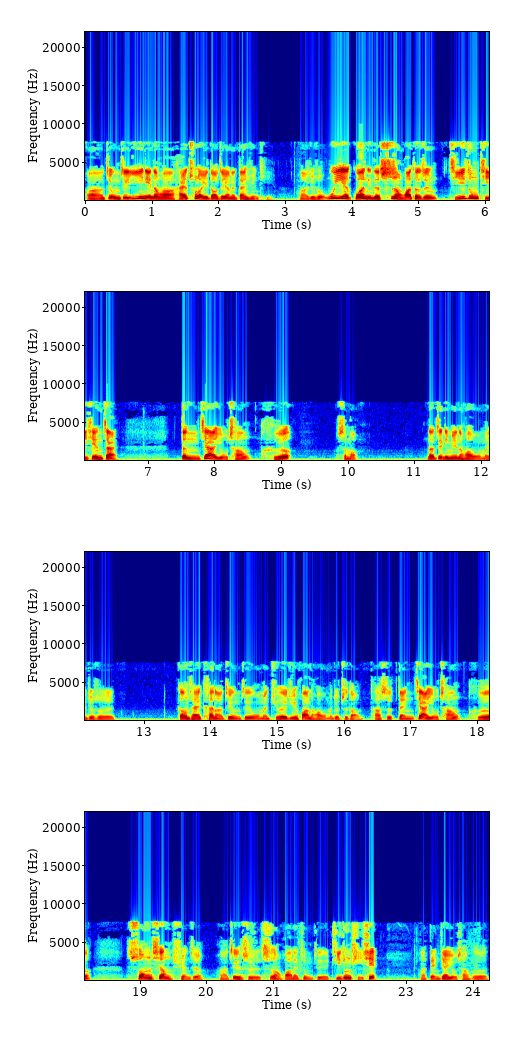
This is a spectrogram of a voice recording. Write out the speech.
啊，这种这一年的话还出了一道这样的单选题啊，就是说物业管理的市场化特征集中体现在等价有偿和什么？那这里面的话，我们就是刚才看了这种这个我们最后一句话的话，我们就知道它是等价有偿和双向选择啊，这个是市场化的这种这个集中体现啊，等价有偿和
